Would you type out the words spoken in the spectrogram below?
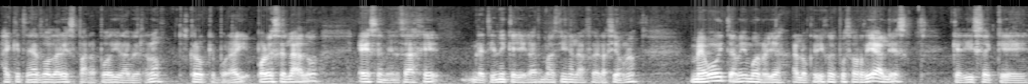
hay que tener dólares para poder ir a verlo, ¿no? Entonces creo que por ahí, por ese lado, ese mensaje le tiene que llegar más bien a la federación, ¿no? Me voy también, bueno, ya a lo que dijo después Ordiales, que dice que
